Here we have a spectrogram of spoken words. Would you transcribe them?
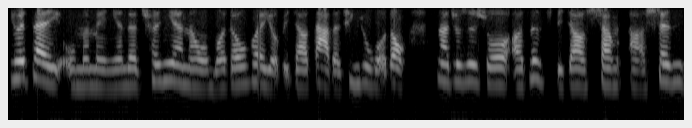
因为在我们每年的春宴呢，我们都会有比较大的庆祝活动，那就是说呃这比较商啊深。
